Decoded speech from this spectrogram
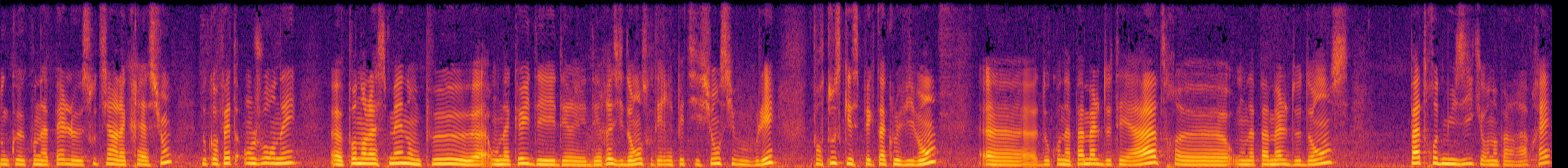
donc euh, qu'on appelle euh, soutien à la création. Donc en fait en journée, euh, pendant la semaine, on peut, on accueille des, des- des résidences ou des répétitions si vous voulez pour tout ce qui est spectacle vivant. Euh, donc on a pas mal de théâtre, euh, on a pas mal de danse. Pas trop de musique, on en parlera après.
